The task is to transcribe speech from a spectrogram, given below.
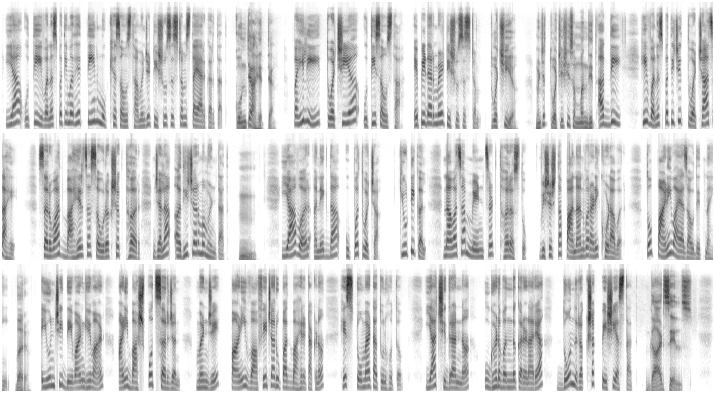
या उती वनस्पतीमध्ये तीन मुख्य संस्था म्हणजे टिश्यू सिस्टम्स तयार करतात. कोणत्या आहेत त्या? पहिली त्वचीय उती संस्था एपिडर्मल टिश्यू सिस्टम. त्वचीय म्हणजे त्वचेशी संबंधित? अगदी ही वनस्पतीची त्वचाच आहे. सर्वात बाहेरचा संरक्षक थर ज्याला अधिचर्म म्हणतात. हं, यावर अनेकदा उपत्वचा क्युटिकल नावाचा मेंडचट थर असतो विशेषतः पानांवर आणि खोडावर. तो पाणी वाया जाऊ देत नाही. बरं. अयूंची देवाणघेवाण आणि बाष्पोत्सर्जन म्हणजे पाणी वाफेच्या रूपात बाहेर टाकणं हे स्टोमॅटातून होतं. या छिद्रांना उघडबंद करणाऱ्या दोन रक्षक पेशी असतात. Guard cells.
